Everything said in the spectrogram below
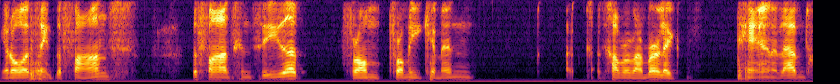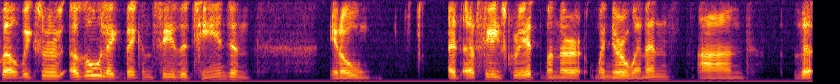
you know, I think the fans, the fans can see that from from he came in. I can't remember like 10, 11, 12 weeks ago. Like they can see the change, and you know, it, it feels great when they're when you're winning, and the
